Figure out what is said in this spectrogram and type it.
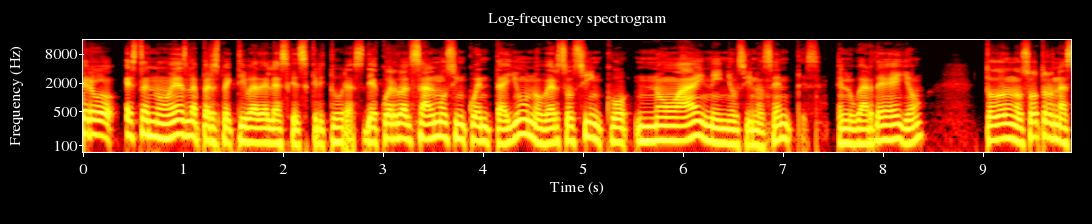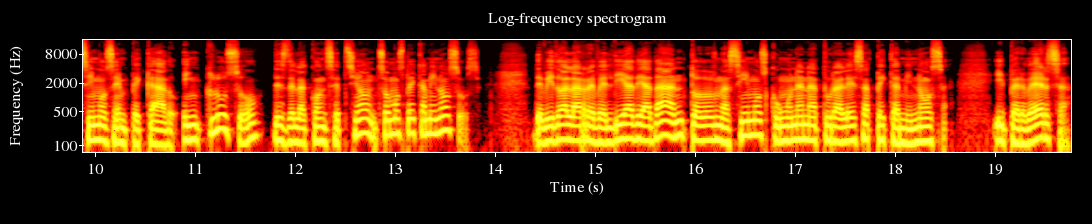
Pero esta no es la perspectiva de las escrituras. De acuerdo al Salmo 51, verso 5, no hay niños inocentes. En lugar de ello, todos nosotros nacimos en pecado, e incluso desde la concepción somos pecaminosos. Debido a la rebeldía de Adán, todos nacimos con una naturaleza pecaminosa y perversa,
